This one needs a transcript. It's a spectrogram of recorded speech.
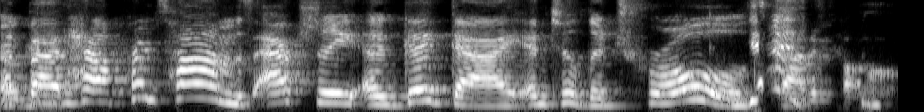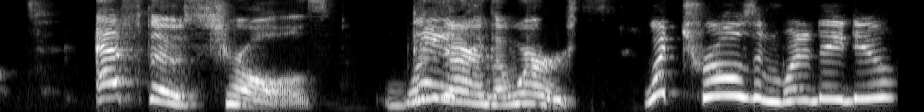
Okay. about how Prince Han was actually a good guy until the trolls Yes. got involved. F those trolls. They are the worst. what trolls and what did they do?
